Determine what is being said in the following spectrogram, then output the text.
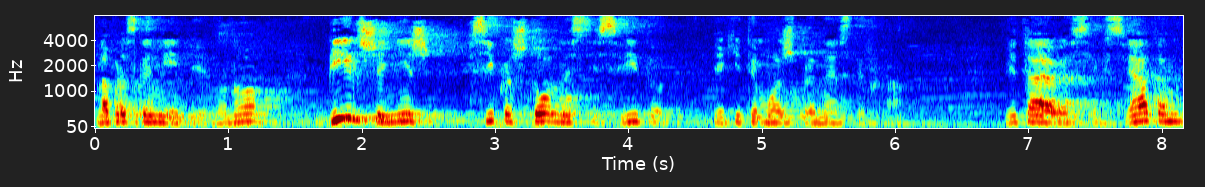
на проскомідії, воно більше, ніж всі коштовності світу, які ти можеш принести в храм. Вітаю вас всіх святом, е,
